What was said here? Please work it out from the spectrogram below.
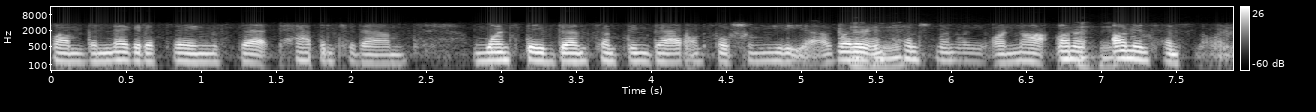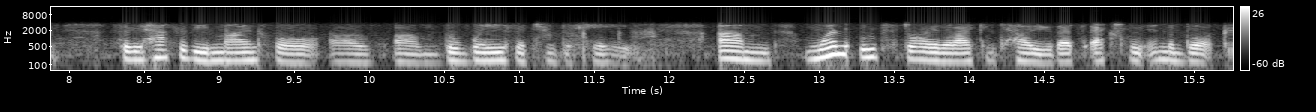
from the negative things that happen to them once they've done something bad on social media, whether Mhm. intentionally or not, un- Mhm. unintentionally. So you have to be mindful of um, the ways that you behave. Um, one oops story that I can tell you that's actually in the book.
